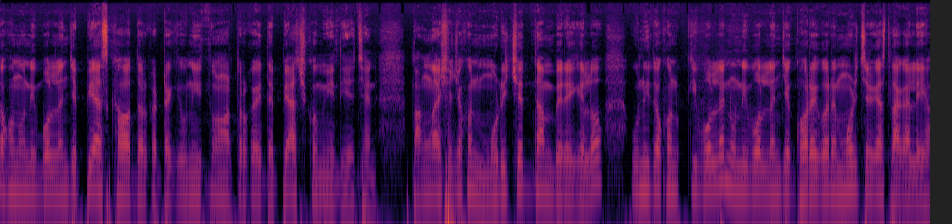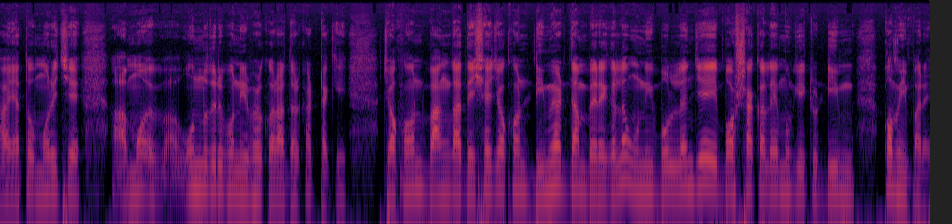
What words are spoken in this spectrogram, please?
তখন উনি বললেন যে, পেঁয়াজ খাওয়ার দরকারটা কি? উনি তোমার তরকারিতে পেঁয়াজ কমিয়ে দিয়েছেন। বাংলাদেশে যখন মরিচের দাম বেড়ে গেল, উনি তখন কি বললেন? উনি বললেন যে, ঘরে ঘরে মরিচের গাছ লাগালেই হয়, এত মরিচে অন্যদের উপর নির্ভর করার দরকারটা কি? যখন বাংলাদেশে যখন ডিমের দাম বেড়ে গেল, উনি বললেন যে বর্ষাকালে মুরগি একটু ডিম কমই পারে।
